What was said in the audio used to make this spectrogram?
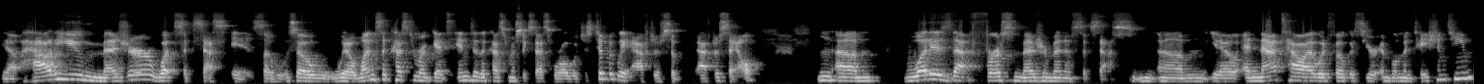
you know how do you measure what success is? So so you know once a customer gets into the customer success world which is typically after after sale um, what is that first measurement of success? Um, you know and that's how i would focus your implementation team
